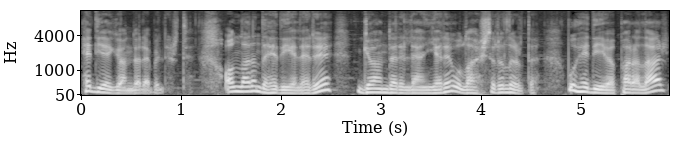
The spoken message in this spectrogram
hediye gönderebilirdi. Onların da hediyeleri gönderilen yere ulaştırılırdı. Bu hediye ve paralar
